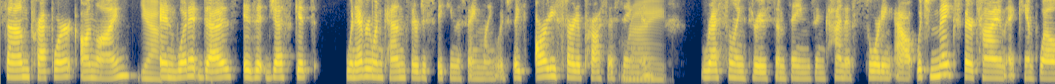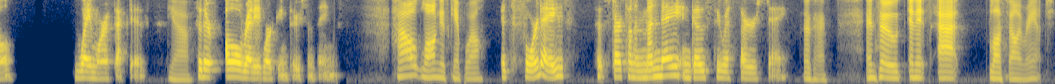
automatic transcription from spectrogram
some prep work online. Yeah. And what it does is it just gets when everyone comes, they're just speaking the same language. They've already started processing right. and wrestling through some things and kind of sorting out, which makes their time at Camp Well way more effective. Yeah. So they're already working through some things. How long is Camp Well? It's four days. So it starts on a Monday and goes through a Thursday. Okay. And so, and it's at Lost Valley Ranch.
